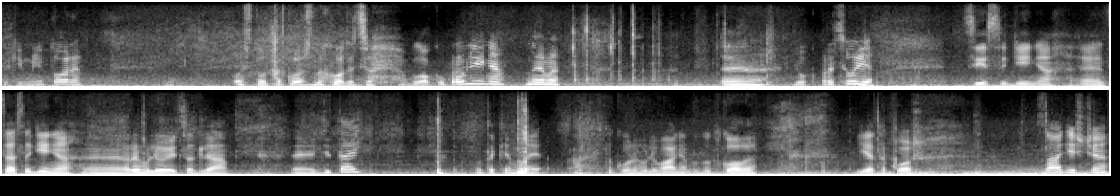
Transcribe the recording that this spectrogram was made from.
такі монітори. Ось тут також знаходиться блок управління ними. Е, люк працює. Ці сидіння, е, це сидіння е, регулюється для дітей. Отаке має таке регулювання додаткове. Є також ззаді ще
